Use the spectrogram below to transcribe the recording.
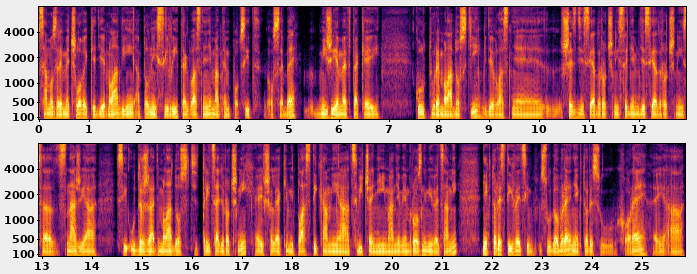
samozrejme človek, keď je mladý a plný sily, tak vlastne nemá ten pocit o sebe. My žijeme v takej kultúre mladosti, kde vlastne 60-roční, 70-roční sa snažia si udržať mladosť 30-ročných, hej, všelijakými plastikami a cvičením a neviem, rôznymi vecami. Niektoré z tých vecí sú dobré, niektoré sú choré, hej, a,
